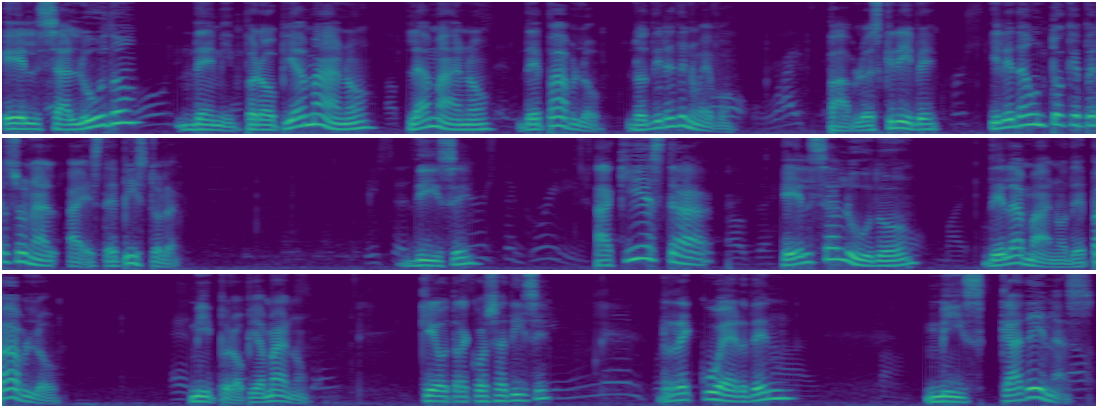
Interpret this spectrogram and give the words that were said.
el saludo de mi propia mano, la mano de Pablo. Lo diré de nuevo. Pablo escribe y le da un toque personal a esta epístola. Dice, aquí está el saludo de la mano de Pablo, mi propia mano. ¿Qué otra cosa dice? Recuerden mis cadenas.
